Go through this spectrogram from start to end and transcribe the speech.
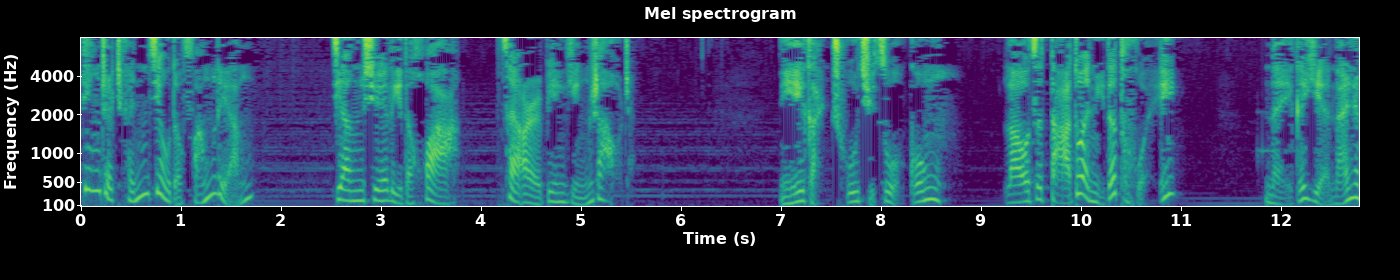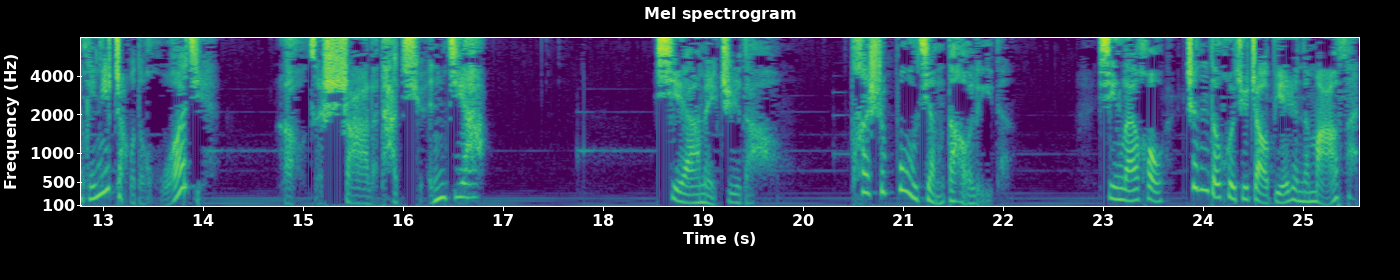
盯着陈旧的房梁，蒋学礼的话在耳边萦绕着：“你敢出去做工，老子打断你的腿！哪个野男人给你找的活计，老子杀了他全家！”谢阿美知道他是不讲道理的，醒来后真的会去找别人的麻烦。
